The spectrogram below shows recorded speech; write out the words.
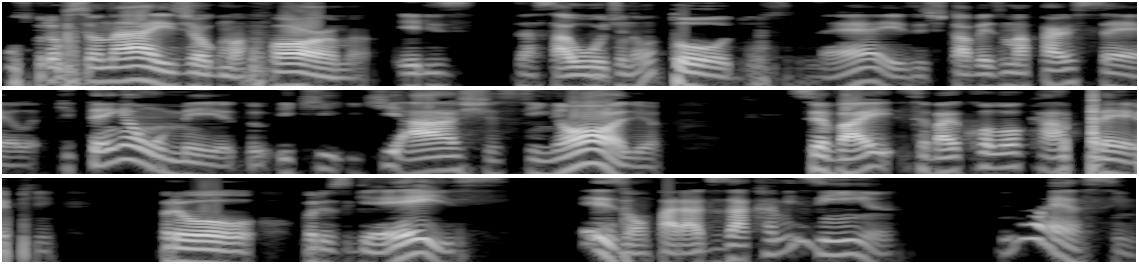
os profissionais, de alguma forma, eles da saúde, não todos, né? Existe talvez uma parcela que tenha um medo e que, e que ache assim, olha, você vai, você vai colocar a PrEP pro, pros gays, eles vão parar de usar camisinha. Não é assim.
